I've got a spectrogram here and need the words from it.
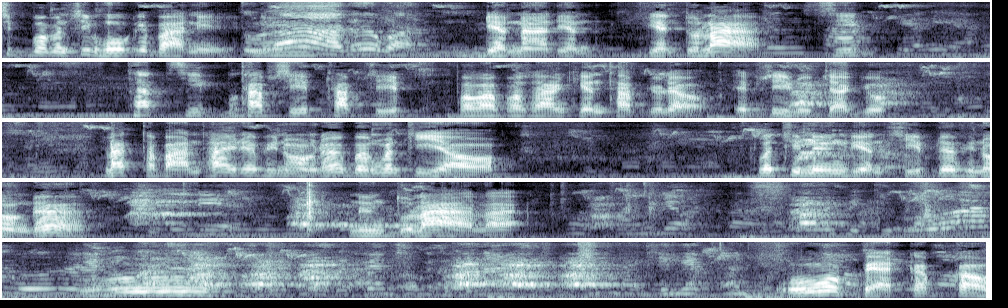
10บ่แม่น16กี่บาทนี่ตุลาเด้อบัดนี้เดือนหน้าเดือนเดือนตุลาหนึ่งสา ทับสิบทับ10ทับ10เพราะว่าพอสร้างเขียนทับอยู่แล้ว FC รู้จักอยู่ รัฐบาลไทยเด้อพี่น้องเด้อเบิ่งวันที่เอาวันที่หนึ่งเดือน10เด้อพี่น้องเด้อหนึ่งตุลาละโอ้โอ้แปดกับเก้า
